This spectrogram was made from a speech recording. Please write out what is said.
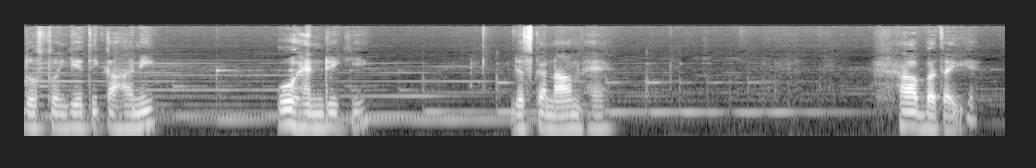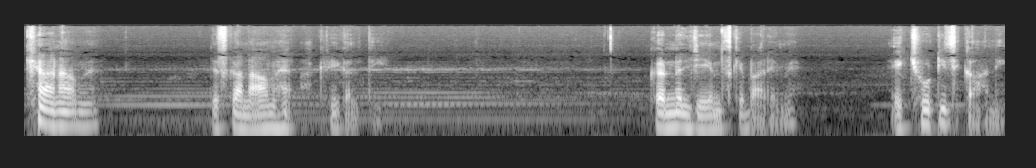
दोस्तों, ये थी कहानी ओ हेनरी की, जिसका नाम है हाँ बताइए, क्या नाम है? जिसका नाम है आखिरी गलती। कर्नल जेम्स के बारे में एक छोटी सी कहानी।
